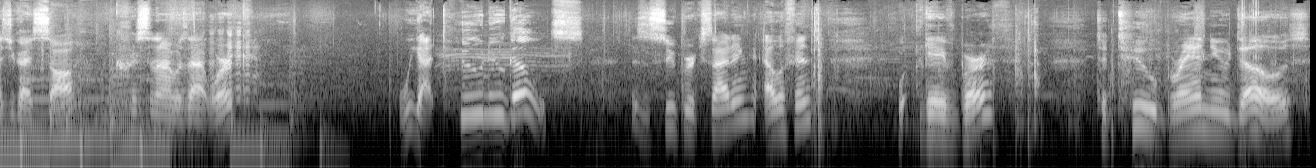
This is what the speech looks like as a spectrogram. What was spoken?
As you guys saw, when Chris and I was at work, we got two new goats. This is super exciting. Elephant gave birth to two brand new does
